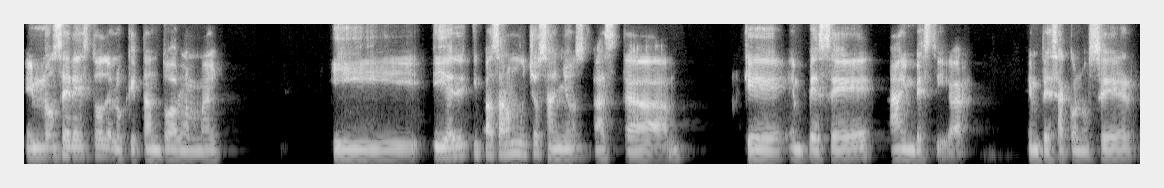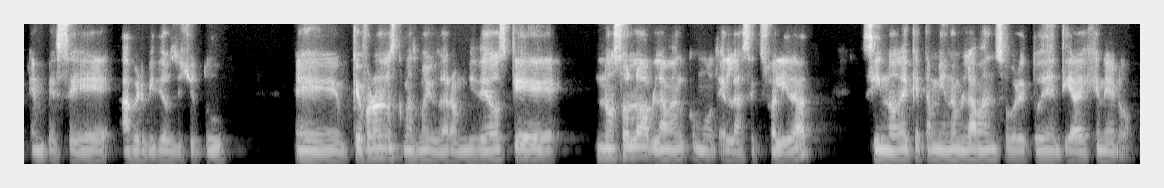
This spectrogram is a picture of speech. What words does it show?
en no ser esto de lo que tanto hablan mal. Y, pasaron muchos años hasta que empecé a investigar, empecé a conocer, empecé a ver videos de YouTube, eh, que fueron los que más me ayudaron, videos que no solo hablaban como de la sexualidad, sino de que también hablaban sobre tu identidad de género,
